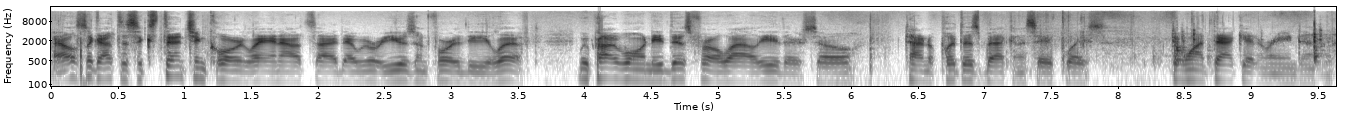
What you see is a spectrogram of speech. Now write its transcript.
I also got this extension cord laying outside that we were using for the lift. We probably won't need this for a while either, so time to put this back in a safe place. Don't want that getting rained on.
